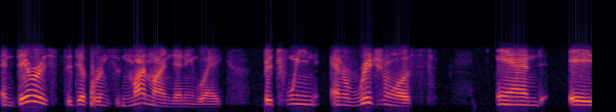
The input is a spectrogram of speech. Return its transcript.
And there is the difference, in my mind anyway, between an originalist and a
